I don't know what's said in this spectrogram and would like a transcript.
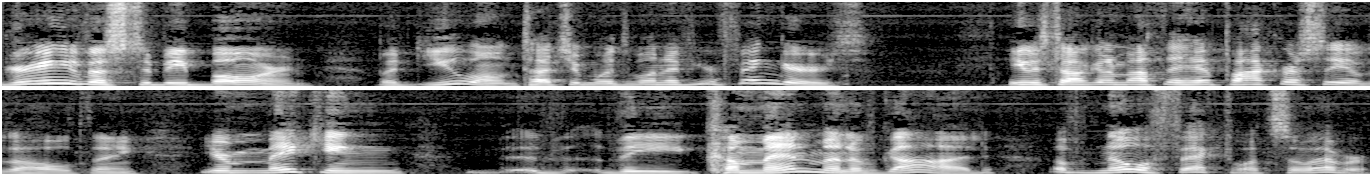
grievous to be borne, but you won't touch them with one of your fingers. He was talking about the hypocrisy of the whole thing. You're making the commandment of God of no effect whatsoever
